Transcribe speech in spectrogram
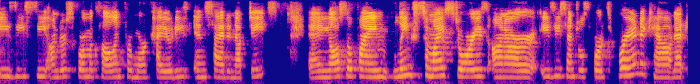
AZC underscore McLellan for more Coyotes insight and updates. And you also find links to my stories on our AZ Central Sports brand account at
